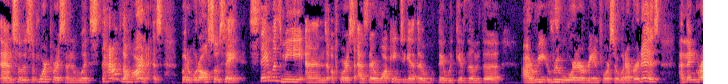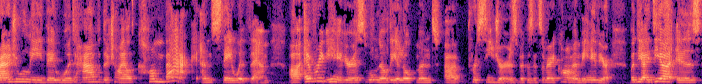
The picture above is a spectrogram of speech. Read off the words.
and so the support person would have the harness, but it would also say, stay with me. And of course, as they're walking together, they would give them the uh, re- reward or reinforcer, whatever it is. And then gradually they would have the child come back and stay with them. Uh, every behaviorist will know the elopement uh, procedures because it's a very common behavior. But the idea is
